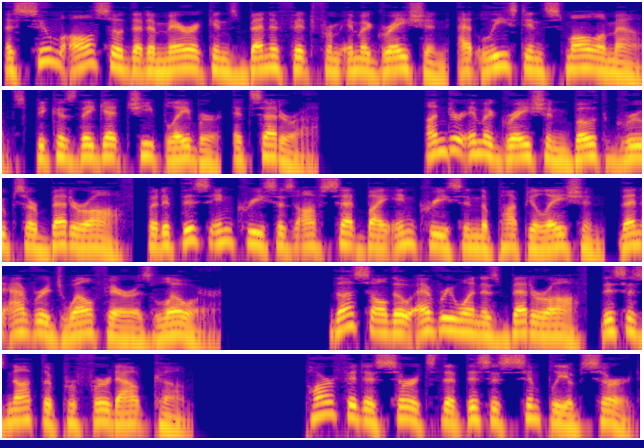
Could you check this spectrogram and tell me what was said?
Assume also that Americans benefit from immigration at least in small amounts because they get cheap labor, etc. Under immigration both groups are better off, but if this increase is offset by increase in the population, then average welfare is lower. Thus although everyone is better off, this is not the preferred outcome. Parfit asserts that this is simply absurd.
